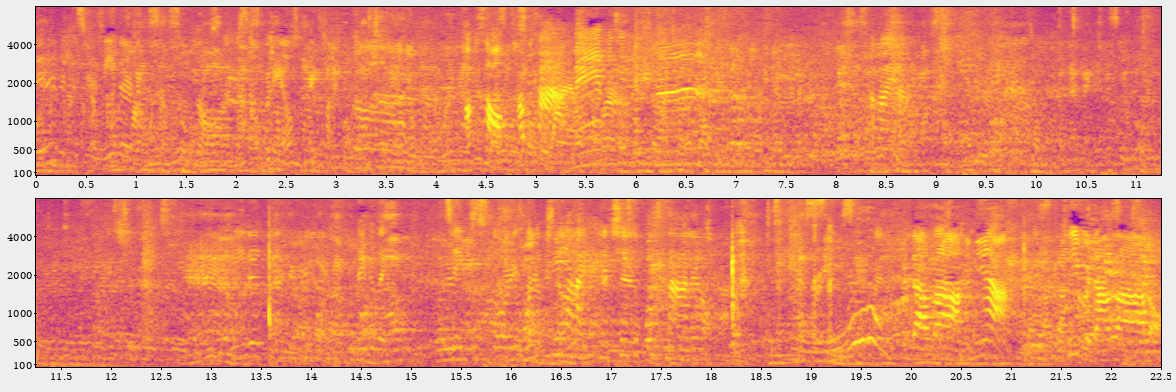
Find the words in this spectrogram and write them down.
Maybe because for me, they're like somebody else. ท็อปสองท็อปสามแม่ไม่ใช่ท็อปห้าอะไรอะ like take the stories โอ้ย that ชื่ออะไรเพชรชื่อซุปเปอร์สตาร์เลยเหรอเป็นดารานะเนี่ยที่อยู่กับดาราเหรอ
